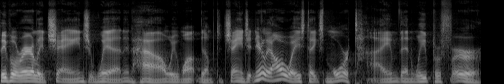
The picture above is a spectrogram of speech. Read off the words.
People rarely change when and how we want them to change. It nearly always takes more time than we prefer.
